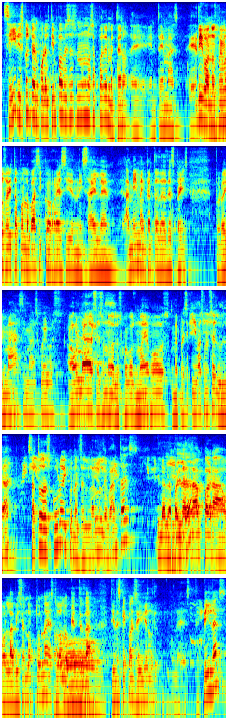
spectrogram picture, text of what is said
Sí, disculpen, por el tiempo a veces uno no se puede meter eh, en temas. Eh, digo, nos fuimos ahorita por lo básico, Resident y Silent. A mí me encanta Dead Space, pero hay más y más juegos. Aulas es uno de los juegos nuevos. Me parece que llevas un celular. Está todo oscuro y con el celular lo levantas. ¿Y la y la lámpara o la visión nocturna es todo lo que te da. Oh. Tienes que conseguir este, pilas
